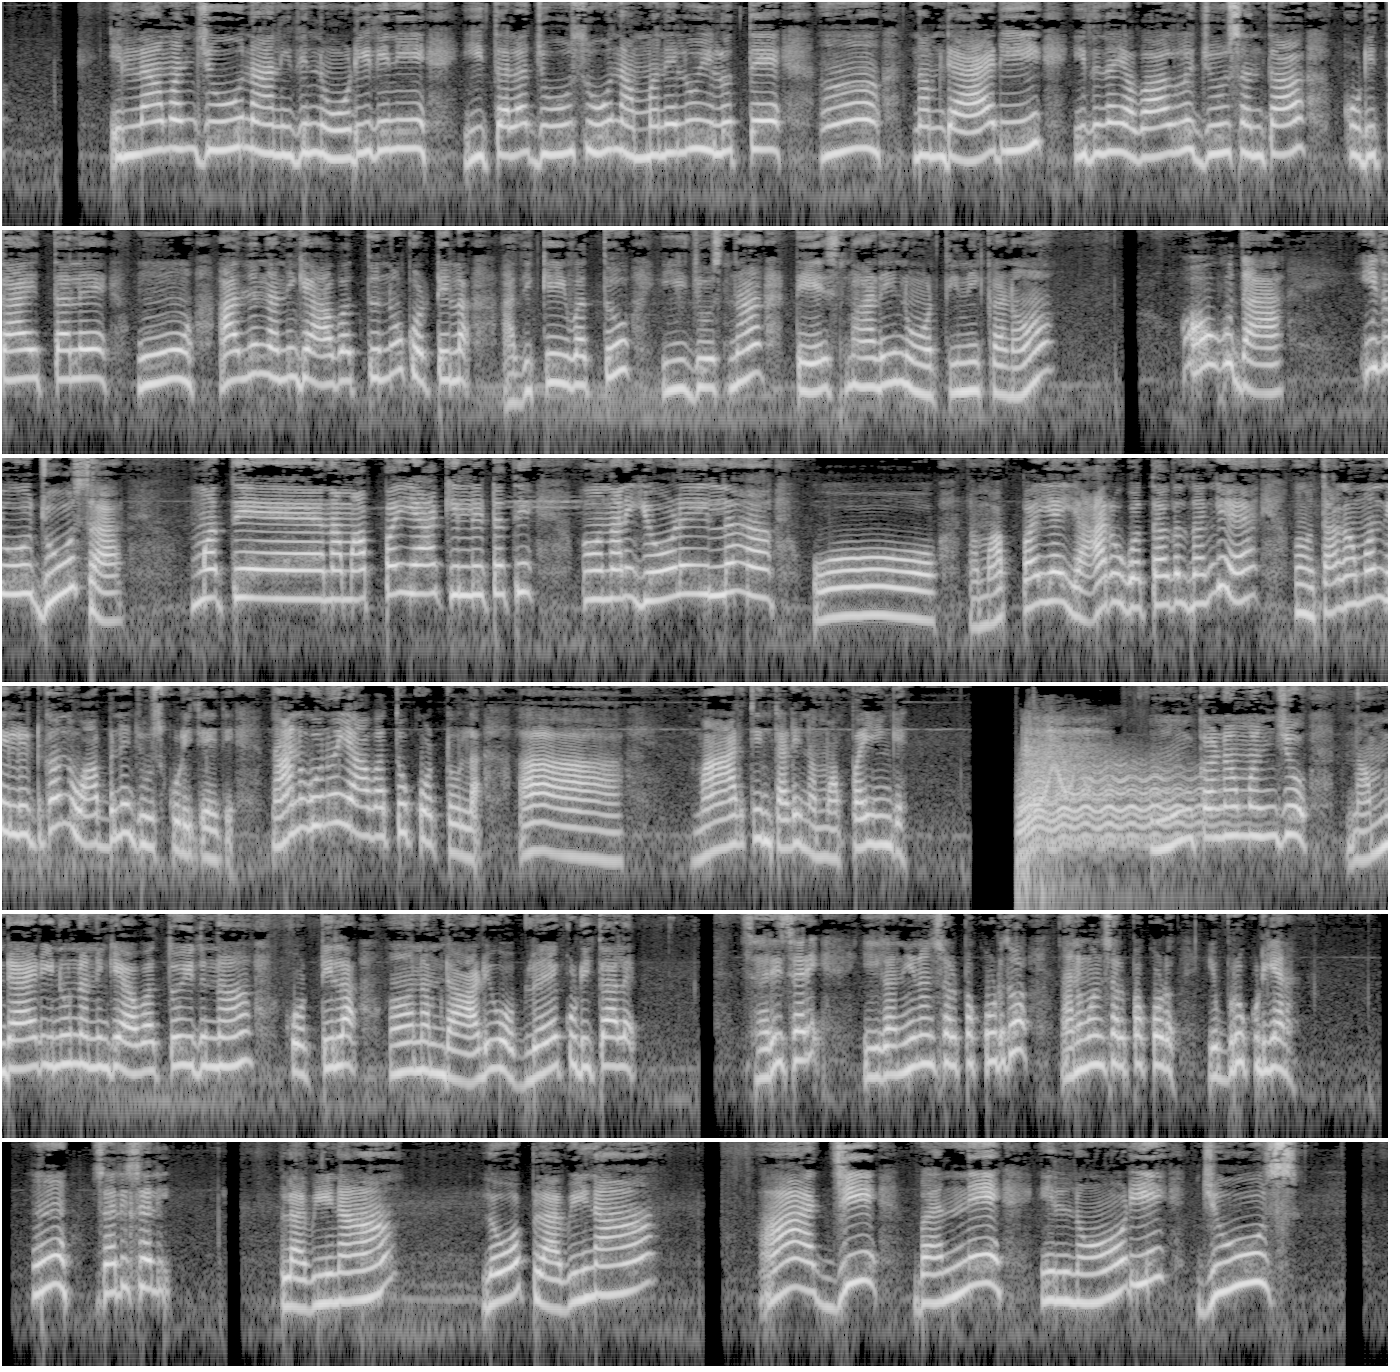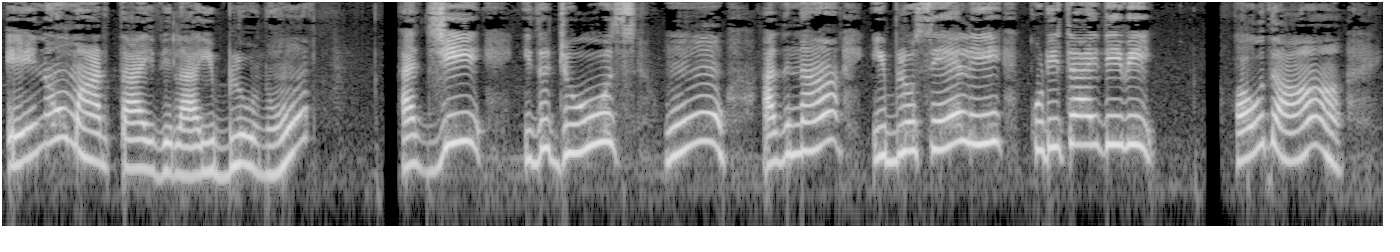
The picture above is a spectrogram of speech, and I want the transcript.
ಇಲ್ಲ ಮಂಜು ನಾನು ಇದನ್ನ ನೋಡಿದೀನಿ ಈ ತರ ಜ್ಯೂಸು ನಮ್ಮನೇಲೂ ಇರುತ್ತೆ ಹ್ಮ್ ನಮ್ ಡ್ಯಾಡಿ ಇದನ್ನ ಯಾವಾಗಲೂ ಜ್ಯೂಸ್ ಅಂತ ಕುಡಿತಾ ಇರ್ತಾಳೆ ಹ್ಮ್ ಆದ್ರೆ ನನಗೆ ಯಾವತ್ತೂ ಕೊಟ್ಟಿಲ್ಲ ಅದಕ್ಕೆ ಇವತ್ತು ಈ ಜ್ಯೂಸ್ನ ಟೇಸ್ಟ್ ಮಾಡಿ ನೋಡ್ತೀನಿ ಕಣೋ ಹೌದಾ ಇದು ಜ್ಯೂಸಾ ಮತ್ತೆ ನಮ್ಮ ಅಪ್ಪ ಯಾಕೆ ಇಲ್ಲಿಟ್ಟತಿ ನನಗೆ ಹೇಳೇ ಇಲ್ಲ ಓ ನಮ್ಮ ಅಪ್ಪಯ್ಯ ಯಾರು ಗೊತ್ತಾಗಲ್ದಂಗೆ ಆ, ತಗೊಂಬಂದು ಇಲ್ಲಿ ಇಟ್ಕೊಂಡು ಜ್ಯೂಸ್ ನನಗೂ ಯಾವತ್ತೂ ಕೊಟ್ಟಿಲ್ಲ. ಆ, ಮಾಡ್ತೀನಿ ತಡಿ ನಮ್ಮ ಹಿಂಗೆ. ಹ್ಞೂ ಕಣ ಮಂಜು ನಮ್ಮ ಡ್ಯಾಡಿನೂ ನನಗೆ ಯಾವತ್ತೂ ಇದನ್ನ ಕೊಟ್ಟಿಲ್ಲ. ನಮ್ಮ ನಮ್ ಡ್ಯಾಡಿ ಒಬ್ಳೇ ಕುಡಿತಾಳೆ. ಸರಿ ಸರಿ, ಈಗ ನೀನೊಂದ್ ಸ್ವಲ್ಪ ಕುಡ್ದು, ನನಗೊಂದ್ ಸ್ವಲ್ಪ ಕೊಡು. ಇಬ್ರು ಕುಡಿಯೋಣ. ಹ್ಞೂ ಸರಿ ಸರಿ. ಪ್ಲವೀಣಾ ಲೋ ಪ್ಲವೀನಾ ಆ ಅಜ್ಜಿ, ಬನ್ನಿ. ಇಲ್ಲಿ ನೋಡಿ ಜ್ಯೂಸ್. ಏನೋ ಮಾಡ್ತಾ ಇದ್ದಿಲ್ಲ ಇಬ್ಲೂನು ಅಜ್ಜಿ, ಇದು ಜ್ಯೂಸ್. ಹ್ಞೂ, ಅದನ್ನ ಇಬ್ಳು ಸೇರಿ ಕುಡಿತಾ ಇದ್ದೀವಿ. ಹೌದಾ?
